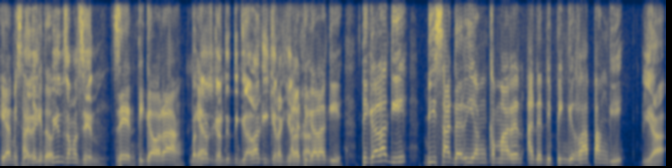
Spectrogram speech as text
Ya misalnya Derek gitu. Bin sama Zen. Zen tiga orang. Berarti ya. harus ganti tiga lagi kira-kira ada kan? tiga lagi. Tiga lagi bisa dari yang kemarin ada di pinggir lapang Gi. Iya.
